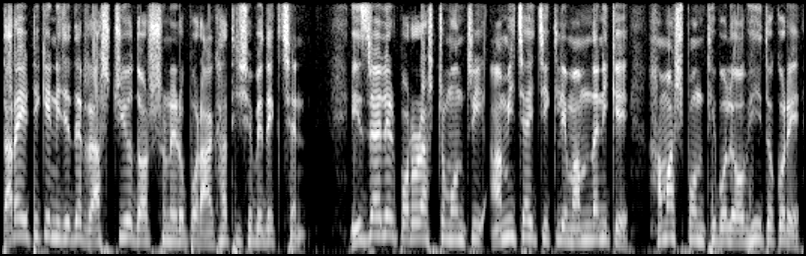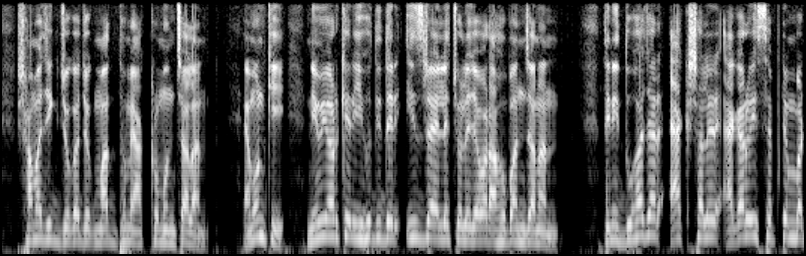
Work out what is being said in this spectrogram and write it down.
তারা এটিকে নিজেদের রাষ্ট্রীয় দর্শনের ওপর আঘাত হিসেবে দেখছেন। ইসরায়েলের পররাষ্ট্রমন্ত্রী আমি চাই চিকলে মামদানিকে হামাসপন্থী বলে অভিহিত করে সামাজিক যোগাযোগ মাধ্যমে আক্রমণ চালান। এমনকি নিউ ইয়র্কের ইহুদিদের ইসরায়েলে চলে যাওয়ার আহ্বান জানান। তিনি দু হাজার এক সালের এগারোই সেপ্টেম্বর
